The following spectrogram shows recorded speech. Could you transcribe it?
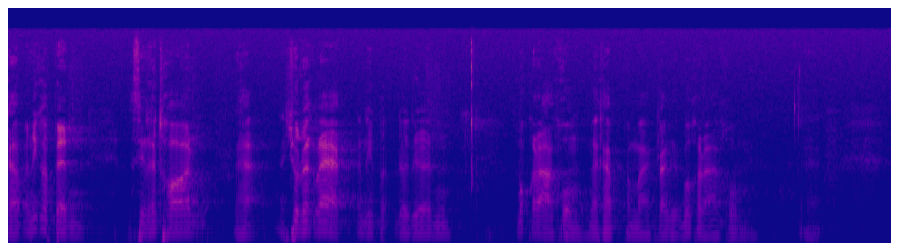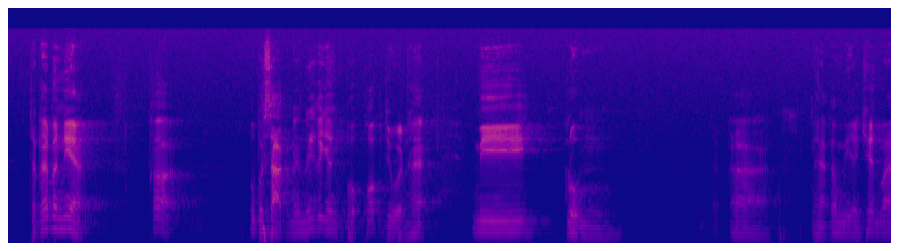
นะครับ อันนี้ก็เป็นสิ่งสะท้อนนะฮะในช่วงแรกๆ อันนี้เดือนเดือนมกราคมนะครับ ประมาณกลางเดือนมกราคมนะฮะจากนั้นมันเนี่ยก็อุปสรรคหนึ่งนี้ก็ยังพบพบอยู่นะฮะมีกลุ่มนะฮะก็มีอย่างเช่นว่า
